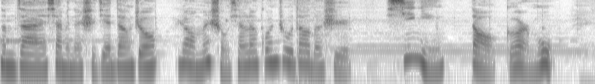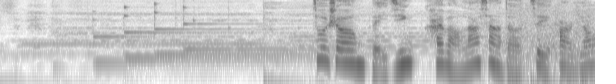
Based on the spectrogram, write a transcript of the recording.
那么在下面的时间当中，让我们首先来关注到的是西宁到格尔木，坐上北京开往拉萨的 Z 二幺，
